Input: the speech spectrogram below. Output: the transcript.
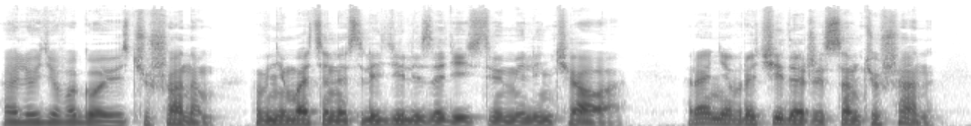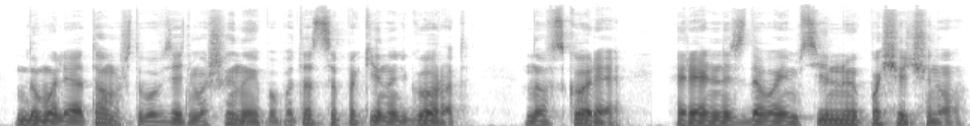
А люди во главе с Чушаном внимательно следили за действиями Линчао. Ранее врачи, даже сам Чушан, думали о том, чтобы взять машину и попытаться покинуть город. Но вскоре реальность дала им сильную пощечину.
